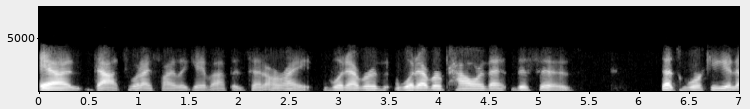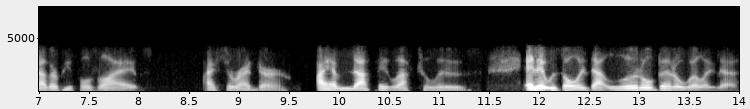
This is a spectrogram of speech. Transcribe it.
and that's when I finally gave up and said, "All right, whatever whatever power that this is that's working in other people's lives, I surrender. I have nothing left to lose." And it was only that little bit of willingness,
